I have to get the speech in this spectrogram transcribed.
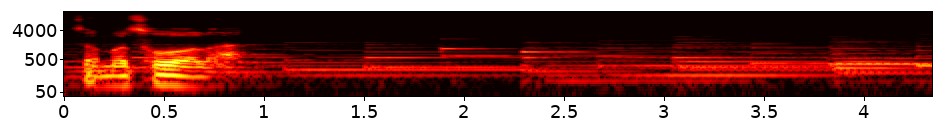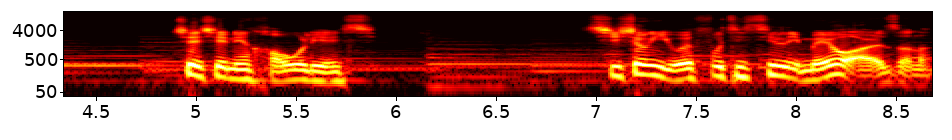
怎么错了？”这些年毫无联系，齐生以为父亲心里没有儿子了。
